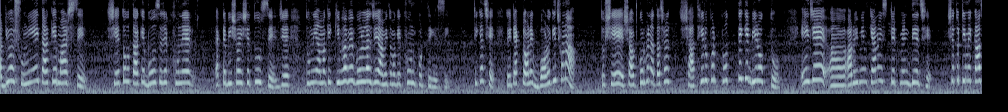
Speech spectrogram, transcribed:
অডিও শুনিয়েই তাকে মারছে। সে তো তাকে বলছে যে খুনের একটা বিষয় সে তুলছে যে তুমি আমাকে কীভাবে বললা যে আমি তোমাকে খুন করতে গেছি। ঠিক আছে? তো এটা একটা অনেক বড় কিছু না? তো সে শাউট করবে না। তাছাড়া সাথীর উপর প্রত্যেকে বিরক্ত। এই যে আরোহী মিম কেন স্টেটমেন্ট দিয়েছে? সে তো টিমে কাজ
